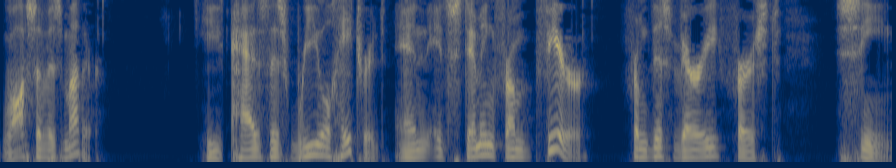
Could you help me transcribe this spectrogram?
loss of his mother. He has this real hatred, and it's stemming from fear from this very first scene.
